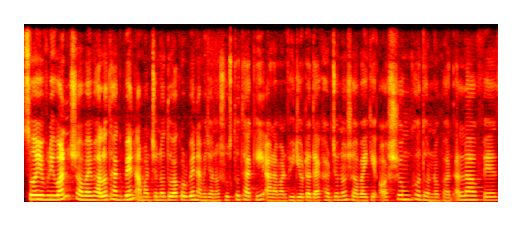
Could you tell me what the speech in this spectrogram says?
সো এভরিওয়ান সবাই ভালো থাকবেন, আমার জন্য দোয়া করবেন, আমি যেন সুস্থ থাকি, আর আমার ভিডিওটা দেখার জন্য সবাইকে অসংখ্য ধন্যবাদ। আল্লাহ হাফেজ।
